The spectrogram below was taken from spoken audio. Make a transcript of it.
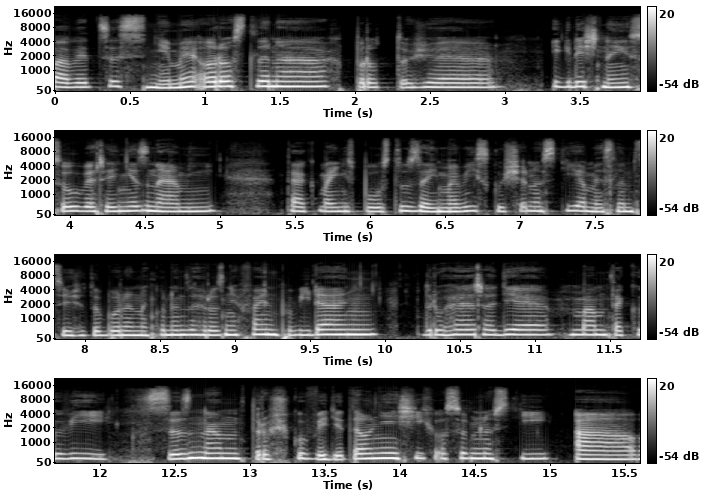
bavit se s nimi o rostlinách, protože i když nejsou veřejně známí, tak mají spoustu zajímavých zkušeností a myslím si, že to bude nakonec hrozně fajn povídání. V druhé řadě mám takový seznam trošku viditelnějších osobností a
